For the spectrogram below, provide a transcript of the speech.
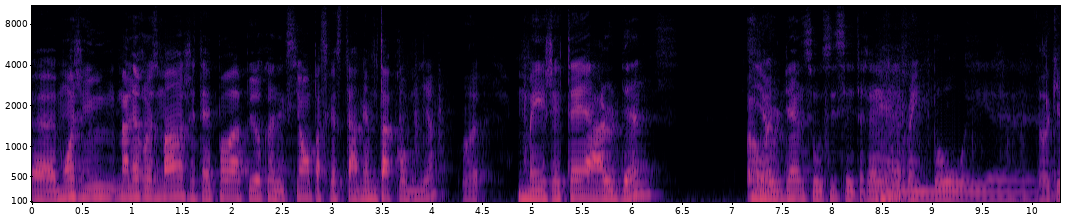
Euh, moi, j'ai eu, malheureusement, j'étais pas à Pure Connexion parce que c'était en même temps qu'Omnia. Ouais. Mais j'étais à Earth Ah Puis ouais. Earth Dance aussi, c'est très euh, rainbow et euh, Ok.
